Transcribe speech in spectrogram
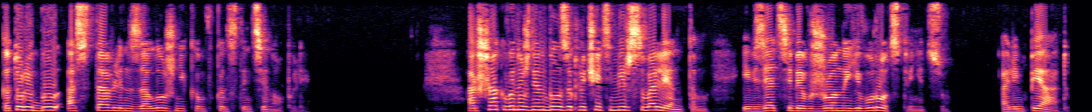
который был оставлен заложником в Константинополе. Аршак вынужден был заключить мир с Валентом и взять себе в жены его родственницу, Олимпиаду.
